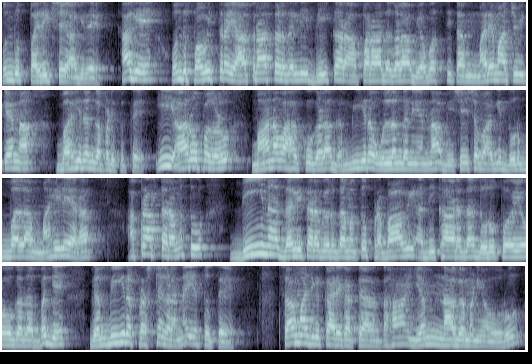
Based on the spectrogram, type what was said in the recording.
ಒಂದು ಪರೀಕ್ಷೆಯಾಗಿದೆ. ಹಾಗೆ ಒಂದು ಪವಿತ್ರ ಯಾತ್ರಾ ಸ್ಥಳದಲ್ಲಿ ಭೀಕರ ಅಪರಾಧಗಳ ವ್ಯವಸ್ಥಿತ ಮರೆಮಾಚುವಿಕೆಯನ್ನು ಬಹಿರಂಗಪಡಿಸುತ್ತೆ. ಈ ಆರೋಪಗಳು ಮಾನವ ಹಕ್ಕುಗಳ ಗಂಭೀರ ಉಲ್ಲಂಘನೆಯನ್ನು ವಿಶೇಷವಾಗಿ ದುರ್ಬಲ ಮಹಿಳೆಯರ, ಅಪ್ರಾಪ್ತರ ಮತ್ತು ದೀನ ದಲಿತರ ವಿರುದ್ಧ ಮತ್ತು ಪ್ರಭಾವಿ ಅಧಿಕಾರದ ದುರುಪಯೋಗದ ಬಗ್ಗೆ ಗಂಭೀರ ಪ್ರಶ್ನೆಗಳನ್ನು ಎತ್ತುತ್ತೆ. ಸಾಮಾಜಿಕ ಕಾರ್ಯಕರ್ತೆಯಾದಂತಹ ಎಂ ನಾಗಮಣಿ ಅವರು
